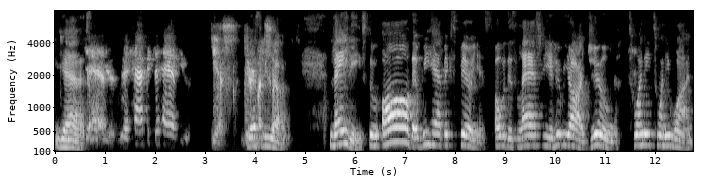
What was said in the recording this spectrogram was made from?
yes. yes. We're happy to have you. Yes, yes, we so. are. Ladies, through all that we have experienced over this last year, here we are, June 2021.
